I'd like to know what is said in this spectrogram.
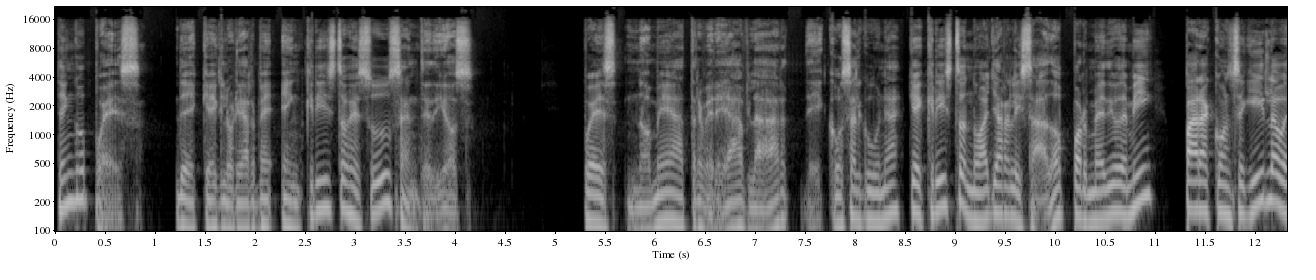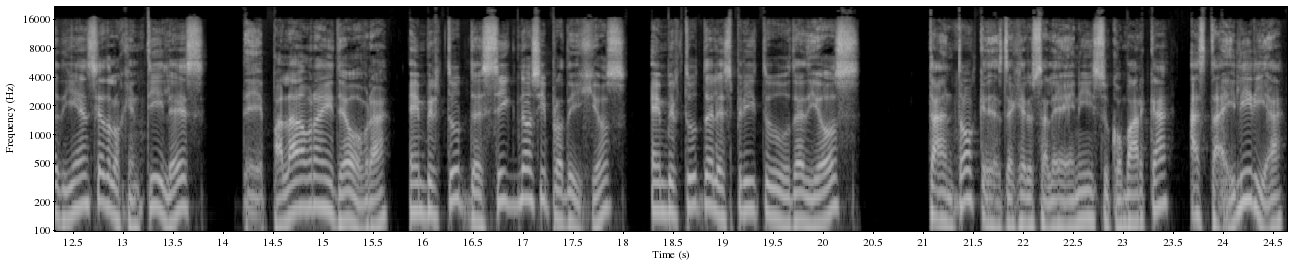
Tengo, pues, de que gloriarme en Cristo Jesús ante Dios. Pues no me atreveré a hablar de cosa alguna que Cristo no haya realizado por medio de mí para conseguir la obediencia de los gentiles, de palabra y de obra, en virtud de signos y prodigios, en virtud del Espíritu de Dios, tanto que desde Jerusalén y su comarca hasta Iliria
